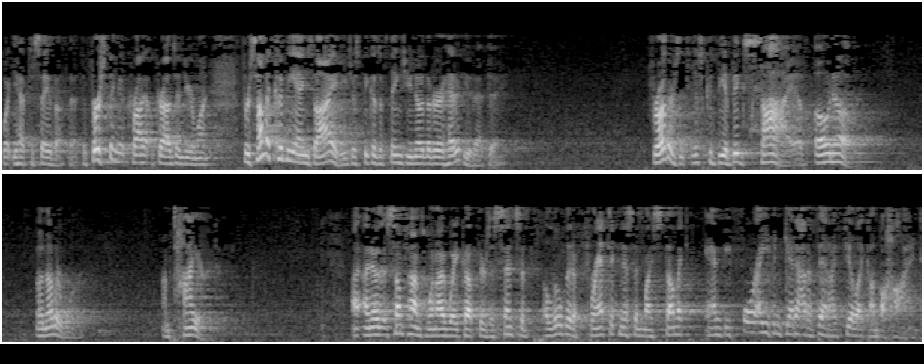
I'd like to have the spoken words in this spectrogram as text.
what you have to say about that. The first thing that crowds into your mind. For some, it could be anxiety just because of things you know that are ahead of you that day. For others, this could be a big sigh of, oh no, another one. I'm tired. I know that sometimes when I wake up, there's a sense of a little bit of franticness in my stomach, and before I even get out of bed, I feel like I'm behind.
